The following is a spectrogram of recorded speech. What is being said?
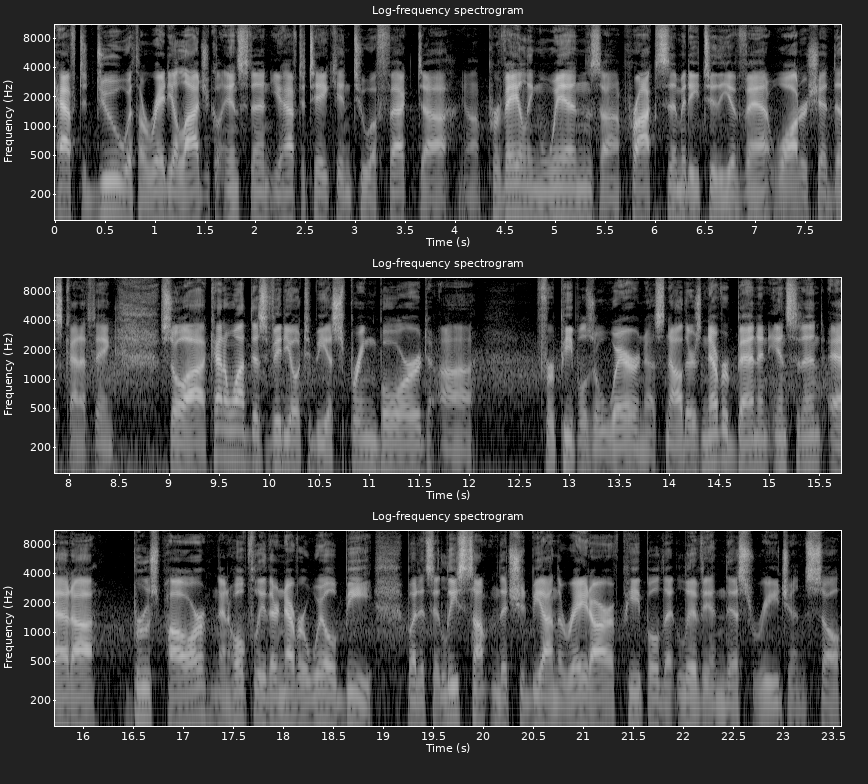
have to do with a radiological incident. You have to take into effect uh, you know, prevailing winds, uh, proximity to the event, watershed, this kind of thing. So I kind of want this video to be a springboard uh, for people's awareness. Now, there's never been an incident at uh, Bruce Power, and hopefully there never will be, but it's at least something that should be on the radar of people that live in this region. So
